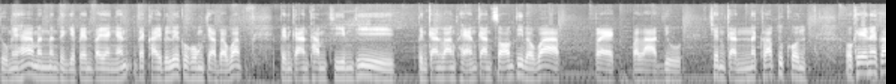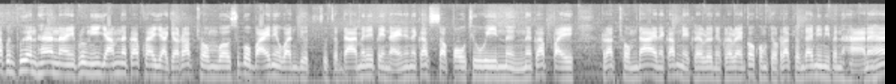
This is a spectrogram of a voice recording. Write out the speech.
ถูกไหมฮะมันมันถึงจะเป็นไปอย่างนั้น ถ้าใครไปเลือกก็คงจะแบบว่าเป็นการทำทีมที่เป็นการวางแผนการซ้อมที่แบบว่าแปลกประหลาดอยู่ เช่นกันนะครับทุกคนโอเคนะครับเพื่อนๆฮะในพรุ่งนี้ย้ำนะครับ ใครอยากจะรับชม World Superbike ในวันหยุดสุดสัปดาห์ไม่ได้ไปไหนเนี่ยนะครับสปอทีวีหนึ่งนะครับไปรับชมได้นะครับเน็ตเร็วๆเน็ตแรงก็คงจะรับชมได้ไม่มีปัญหานะฮะ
